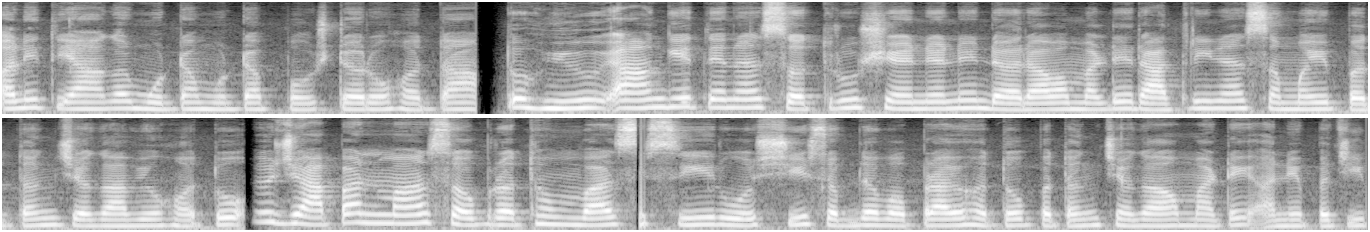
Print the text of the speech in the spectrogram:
અને ત્યાં આગળ મોટા મોટા પોસ્ટરો હતા. તો હ્યુઆંગે તેના શત્રુ સૈન્યને ડરાવવા માટે રાત્રિના સમયે પતંગ ચગાવ્યો હતો. તો જાપાનમાં સૌપ્રથમવાર સી રોશી શબ્દ વપરાયો હતો પતંગ ચગાવવા માટે અને પછી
